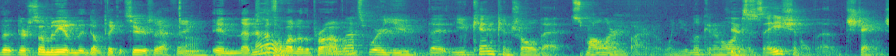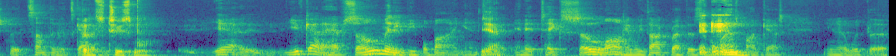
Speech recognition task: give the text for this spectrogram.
there's so many of them that don't take it seriously. I think, and that's, that's a lot of the problem. Well, that's where you that you can control that smaller environment. When you look at an Yes. organizational uh, change, that's something that's got But it's too small. yeah, you've got to have so many people buying into Yeah. it, and it takes so long. And we talked about this in the last podcast. You know, with the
